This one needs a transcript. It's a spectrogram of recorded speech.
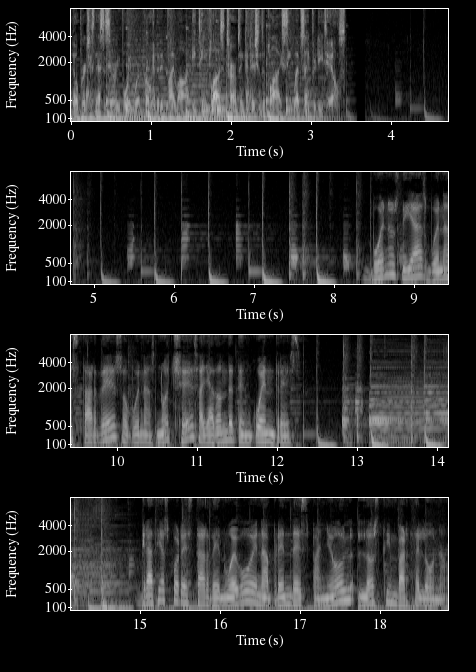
No purchase necessary. Where prohibited by law. 18 plus terms and conditions apply. See website for details. Buenos días, buenas tardes o buenas noches, allá donde te encuentres. Gracias por estar de nuevo en Aprende Español Lost in Barcelona.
